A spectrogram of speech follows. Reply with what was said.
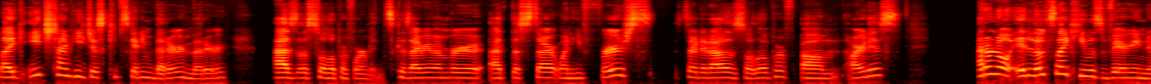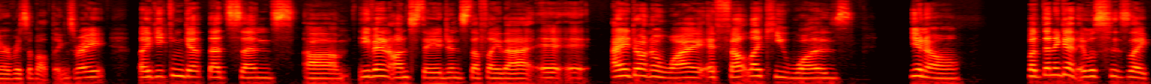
Like each time he just keeps getting better and better as a solo performance. Because I remember at the start when he first started out as a solo um artist I don't know, it looks like he was very nervous about things, right? Like you can get that sense um even on stage and stuff like that. It, it I don't know why it felt like he was, you know, but then again, it was his like,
